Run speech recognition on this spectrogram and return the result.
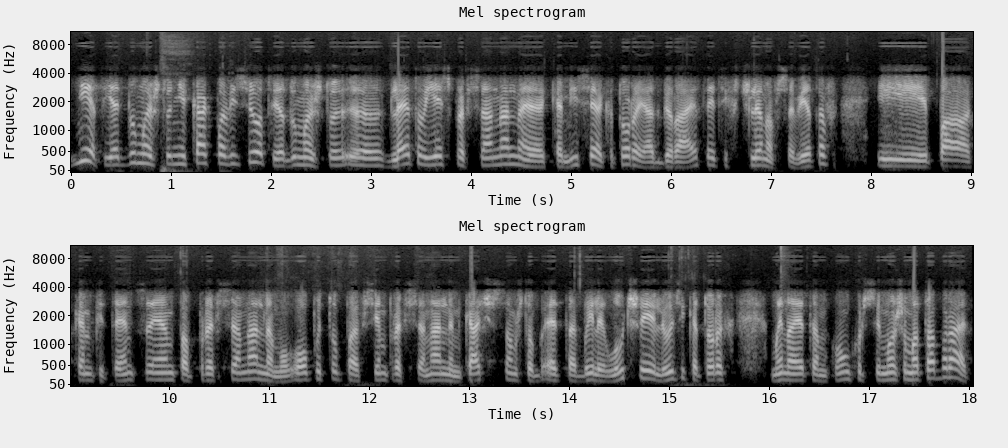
Нет, я думаю, что не как повезет. Я думаю, что э, для этого есть профессиональная комиссия, которая отбирает этих членов советов и по компетенциям, по профессиональному опыту, по всем профессиональным качествам, чтобы это были лучшие люди, которых мы на этом конкурсе можем отобрать.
